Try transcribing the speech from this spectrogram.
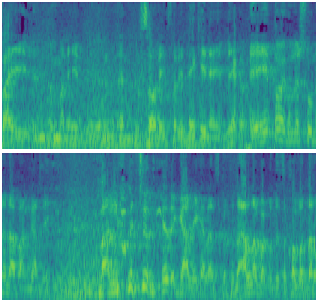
ভাই মানে সরি সরি, দেখি নাই। এ তো এগুলো শুনে না বাঙালি। বাঙালি গালি গালাজ করতেছে। আল্লাহ বলতেছে, খবরদার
